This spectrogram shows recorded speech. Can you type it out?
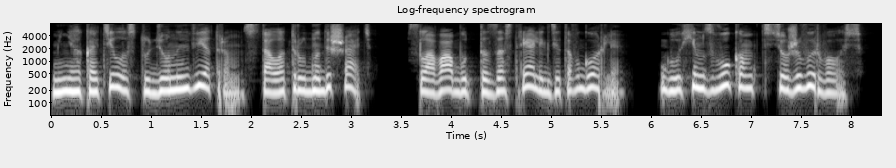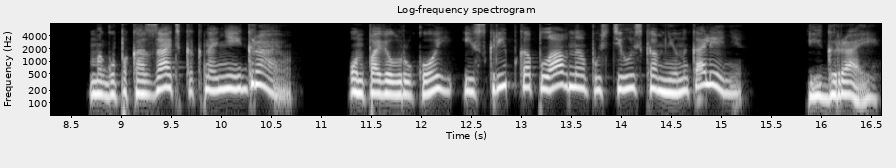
Меня окатило студеным ветром, стало трудно дышать. Слова будто застряли где-то в горле. Глухим звуком все же вырвалось. Могу показать, как на ней играю. Он повел рукой, и скрипка плавно опустилась ко мне на колени. «Играй!»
